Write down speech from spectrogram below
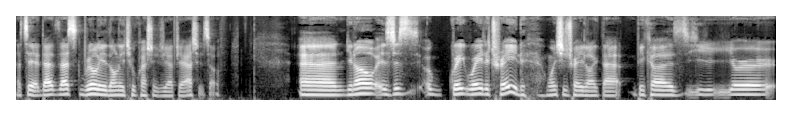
That's it. That that's really the only two questions you have to ask yourself. and you know it's just a great way to trade once you trade like that because you're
